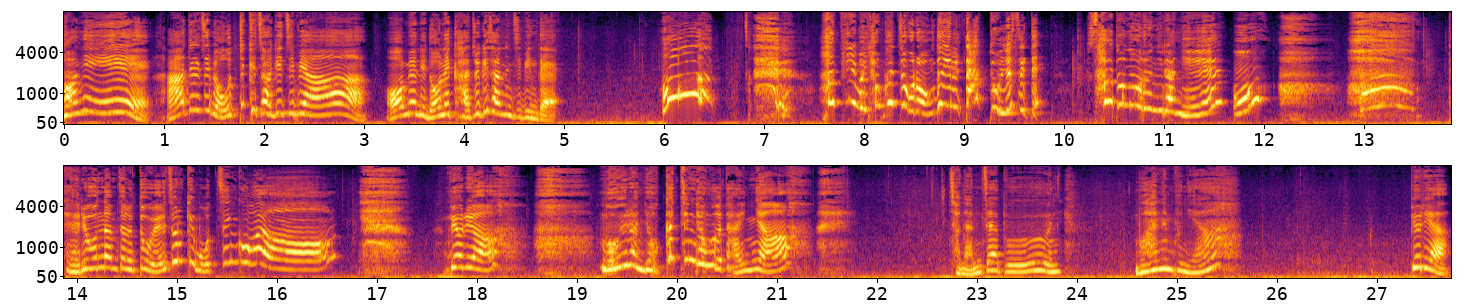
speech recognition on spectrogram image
아니, 아들 집이 어떻게 자기 집이야? 엄연히 너네 가족이 사는 집인데. 아! 하필이면 현관 쪽으로 엉덩이를 딱 돌렸을 때 사돈 어른이라니? 어? 아, 데려온 남자는 또 왜 저렇게 멋진 거야? 뼈리야, 뭐 이런 역 같은 경우가 다 있냐? 저 남자분 뭐 하는 분이야? 뼈리야,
